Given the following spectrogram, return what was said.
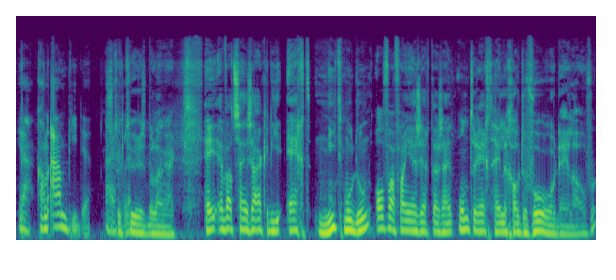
ja, kan aanbieden. Eigenlijk. Structuur is belangrijk. Hey, en wat zijn zaken die je echt niet moet doen? Of waarvan jij zegt, daar zijn onterecht hele grote vooroordelen over?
